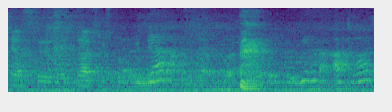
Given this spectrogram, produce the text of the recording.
сейчас э, дальше, чтобы вы Я, делали? я от вас,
